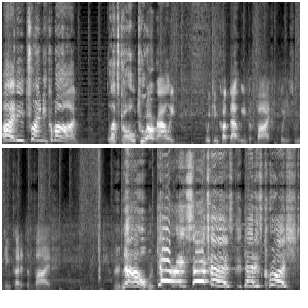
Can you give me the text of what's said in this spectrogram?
I need training. Come on. Let's go. Two out rally. We can cut that lead to five, please. We can cut it to five. Now, Gary Sanchez! That is crushed!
